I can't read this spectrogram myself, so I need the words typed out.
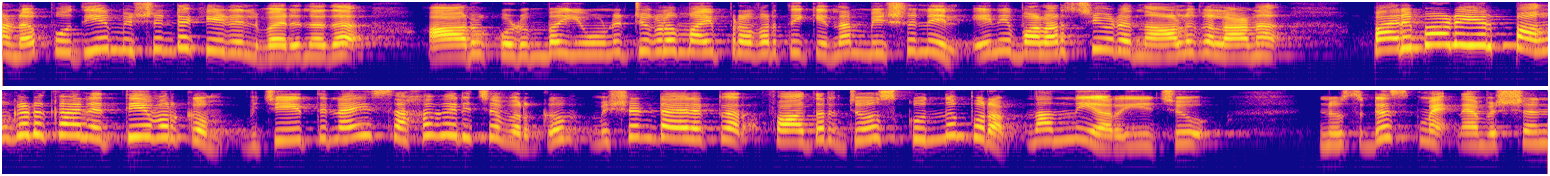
ആണ് പുതിയ മിഷന്റെ കീഴിൽ വരുന്നത്. ആറു കുടുംബ യൂണിറ്റുകളുമായി പ്രവർത്തിക്കുന്ന മിഷനിൽ ഇനി വളർച്ചയുടെ നാളുകളാണ്. പരിപാടിയിൽ പങ്കെടുക്കാൻ എത്തിയവർക്കും വിജയത്തിനായി സഹകരിച്ചവർക്കും mission director father Jose Kunnumpuram നന്ദി അറിയിച്ചു. News desk Magnavision.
